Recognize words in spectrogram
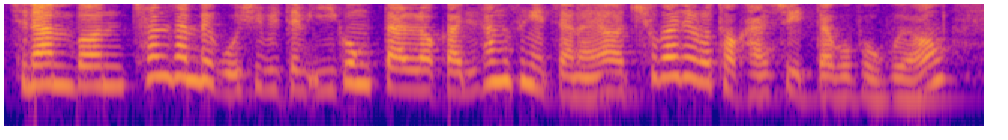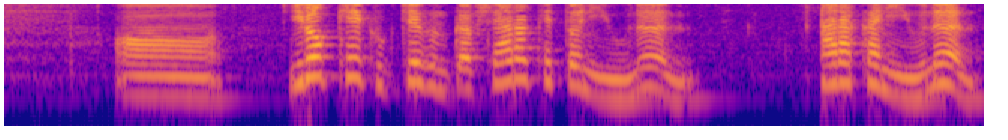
지난번 1351.20달러까지 상승했잖아요. 추가적으로 더 갈 수 있다고 보고요. 어, 이렇게 국제 금값이 하락했던 이유는 하락한 이유는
